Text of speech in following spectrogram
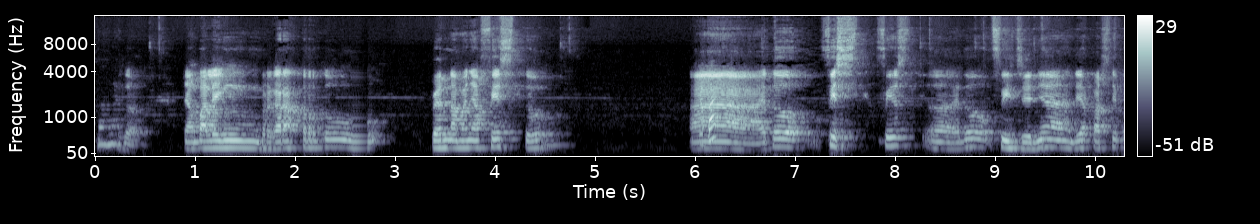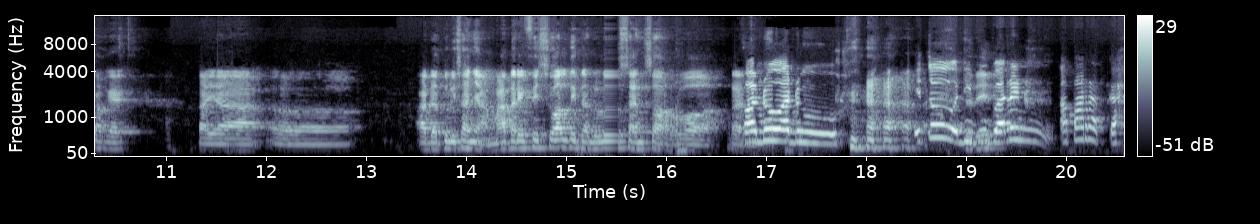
Gitu. Yang paling berkarakter tuh band namanya Fist tuh. Apa? Ah, itu Fist Fist uh, itu VJ-nya dia pasti pakai kayak uh, ada tulisannya materi visual tidak lulus sensor. Wah, keren. Waduh, waduh. itu dibubarin Jadi, aparat kah?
